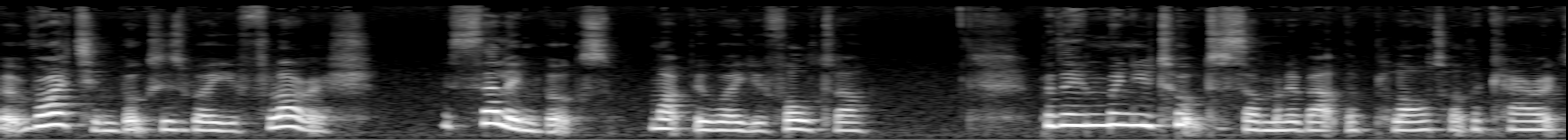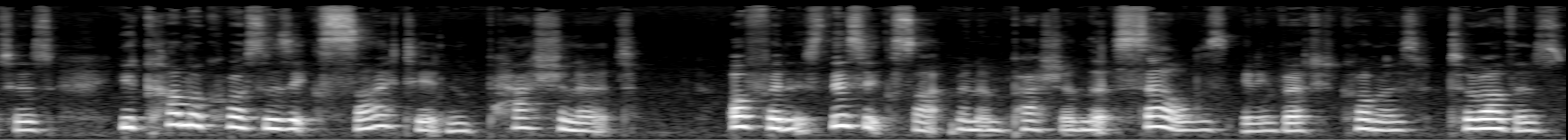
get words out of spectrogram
but writing books is where you flourish. Selling books might be where you falter. But then when you talk to someone about the plot or the characters, you come across as excited and passionate. Often it's this excitement and passion that sells, in inverted commas, to others.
